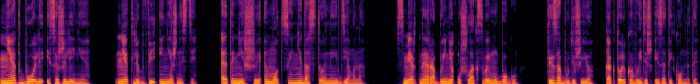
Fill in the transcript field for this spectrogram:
«Нет боли и сожаления. Нет любви и нежности. Это низшие эмоции, недостойные демона. Смертная рабыня ушла к своему богу. Ты забудешь ее, как только выйдешь из этой комнаты.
